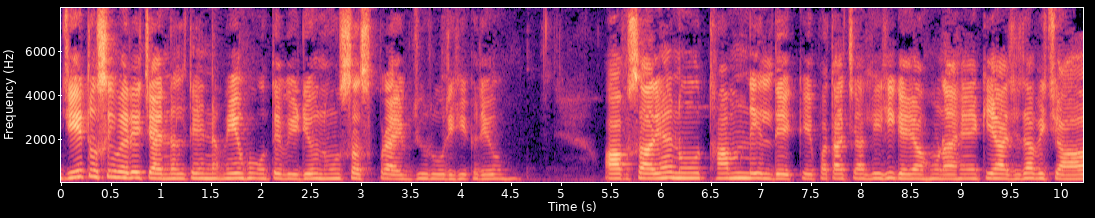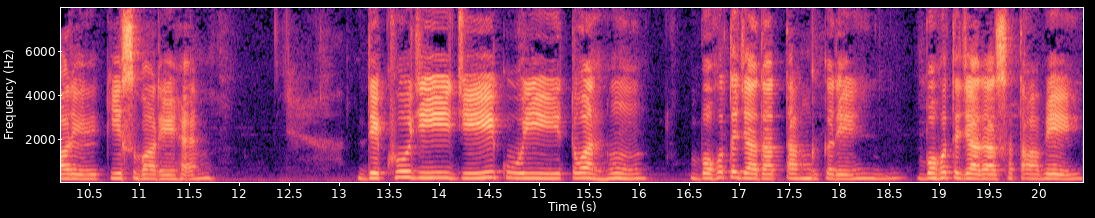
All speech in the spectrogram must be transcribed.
ਜੇ ਤੁਸੀਂ ਮੇਰੇ ਚੈਨਲ ਤੇ ਨਵੇਂ ਹੋ, ਤੇ ਵੀਡੀਓ ਨੂੰ ਸਬਸਕ੍ਰਾਈਬ ਜ਼ਰੂਰ ਹੀ ਕਰਿਓ। ਆਪ ਸਾਰਿਆਂ ਨੂੰ ਥੰਬਨੇਲ ਦੇਖ ਕੇ ਪਤਾ ਚੱਲ ਹੀ ਗਿਆ ਹੋਣਾ ਹੈ ਕਿ ਅੱਜ ਦਾ ਵਿਚਾਰ ਕਿਸ ਬਾਰੇ ਹੈ। ਦੇਖੋ ਜੀ, ਜੇ ਕੋਈ ਤੁਹਾਨੂੰ ਬਹੁਤ ਜ਼ਿਆਦਾ ਤੰਗ ਕਰੇ, ਬਹੁਤ ਜ਼ਿਆਦਾ ਸਤਾਵੇ,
